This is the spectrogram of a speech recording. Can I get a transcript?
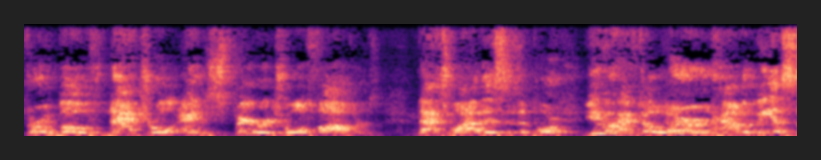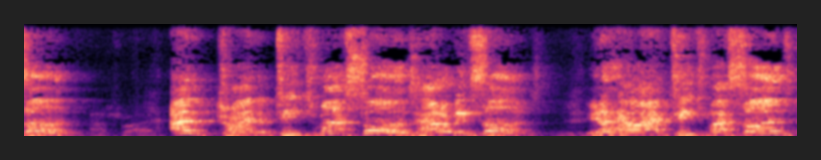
through both natural and spiritual fathers. That's why this is important. You have to learn how to be a son. That's right. I'm trying to teach my sons how to be sons. You know how I teach my sons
